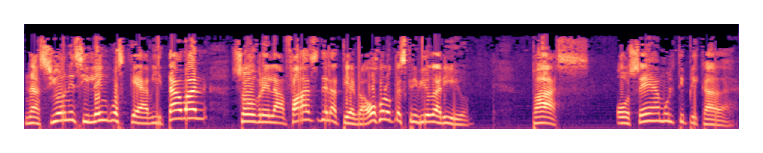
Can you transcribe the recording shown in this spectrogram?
naciones y lenguas que habitaban sobre la faz de la tierra. Ojo lo que escribió Darío. Paz o sea multiplicada.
